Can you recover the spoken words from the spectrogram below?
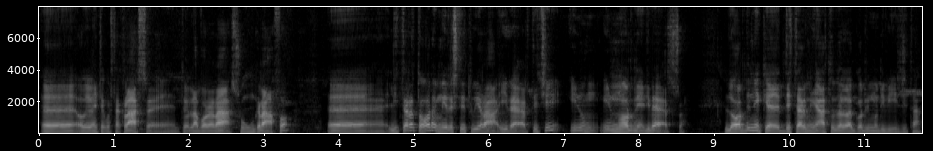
eh, ovviamente questa classe lavorerà su un grafo, eh, l'iteratore mi restituirà i vertici in un, in un ordine diverso l'ordine che è determinato dall'algoritmo di visita.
